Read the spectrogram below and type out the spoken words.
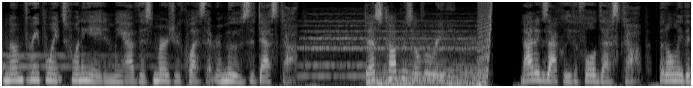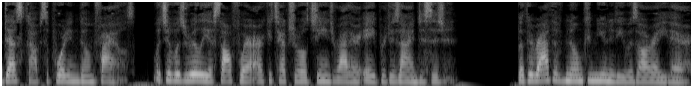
GNOME 3.28 and we have this merge request that removes the desktop. Desktop is overrated. Not exactly the full desktop, but only the desktop supporting GNOME files, which it was really a software architectural change rather a per design decision. But the wrath of GNOME community was already there,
